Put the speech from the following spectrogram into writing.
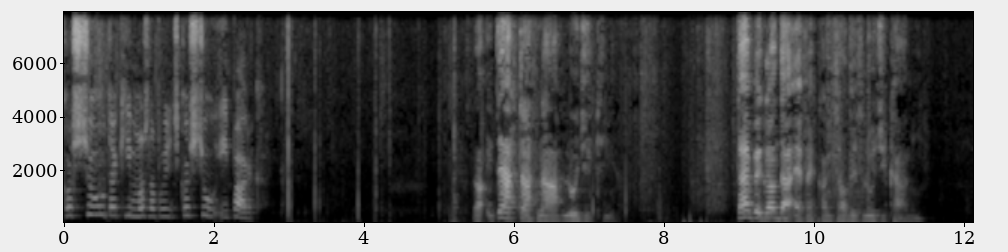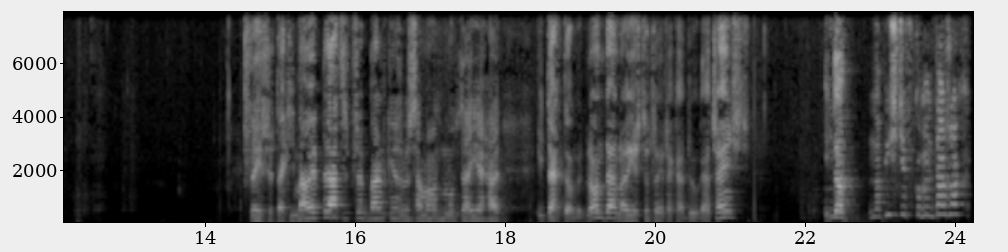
kościół, taki można powiedzieć kościół i park. No i teraz czas na ludziki. Tak wygląda efekt końcowy z ludzikami. To jeszcze taki mały plac przed bankiem, żeby samochód mógł zajechać. I tak to wygląda. No i jeszcze tutaj taka druga część. I I to... na, napiszcie w komentarzach,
